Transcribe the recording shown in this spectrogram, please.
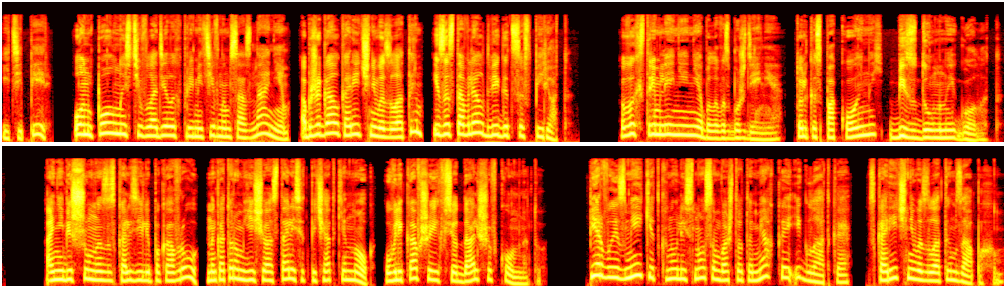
И теперь он полностью владел их примитивным сознанием, обжигал коричнево-золотым и заставлял двигаться вперед. В их стремлении не было возбуждения, только спокойный, бездумный голод. Они бесшумно заскользили по ковру, на котором еще остались отпечатки ног, увлекавшие их все дальше в комнату. Первые змейки ткнулись носом во что-то мягкое и гладкое, с коричнево-золотым запахом.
